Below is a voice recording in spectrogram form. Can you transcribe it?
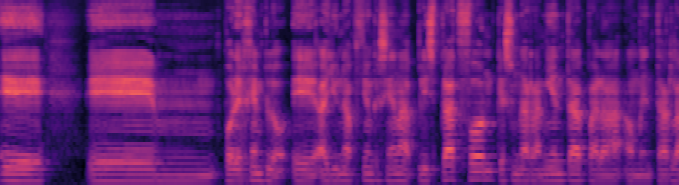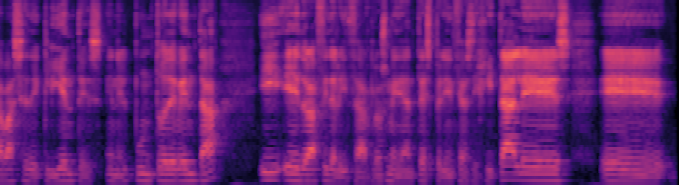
Eh, em, por ejemplo, eh, hay una opción que se llama Please Platform, que es una herramienta para aumentar la base de clientes en el punto de venta y ayudar a fidelizarlos mediante experiencias digitales eh,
